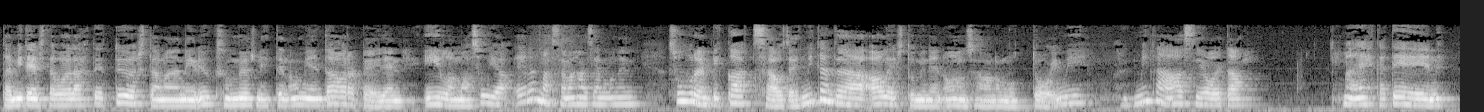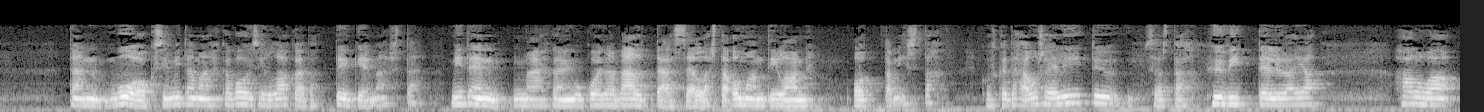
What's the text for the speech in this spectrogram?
tai miten sitä voi lähteä työstämään, niin yksi on myös niiden omien tarpeiden ilmaisu ja elämässä vähän semmoinen suurempi katsaus, että miten tämä alistuminen on saanut mut toimii. Mitä asioita mä ehkä teen tämän vuoksi, mitä mä ehkä voisin lakata tekemästä. Miten mä ehkä niin koitan välttää sellaista oman tilan ottamista. Koska tähän usein liittyy sellaista hyvittelyä ja halua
